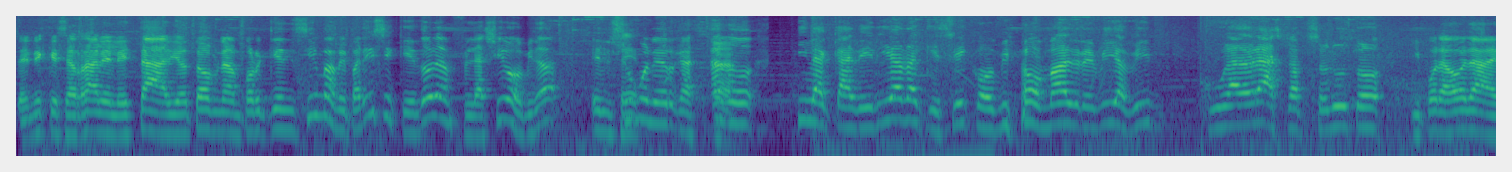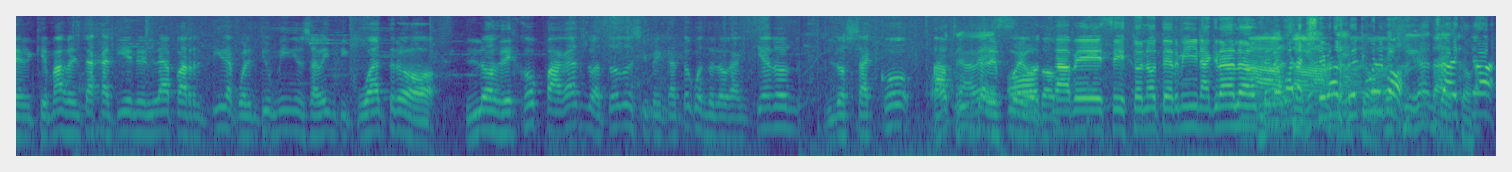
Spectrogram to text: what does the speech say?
Tenés que cerrar el estadio, Tomnan, porque encima me parece que Doran flasheó, mirá, el summoner gastado y la cadereada que se comió, madre mía, bien jugadorazo absoluto. Y por ahora el que más ventaja tiene en la partida, 41 minions a 24, los dejó pagando a todos y me encantó cuando lo gankearon, lo sacó a punta de fuego. Otra vez, esto no termina, Grala, se lo van a llevar de nuevo. Ya está,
